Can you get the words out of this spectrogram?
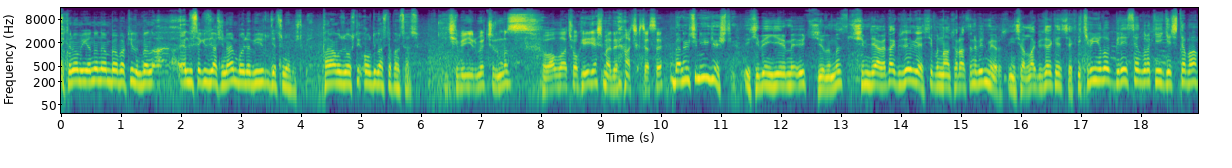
Ekonomi yönünden ben abartıyordum. Ben 58 yaşındayım. Böyle bir yıl geçirmemiştik. Yani. Paramız oldu, oldu gazete parçası. 2023 yılımız vallahi çok iyi geçmedi açıkçası. Benim için iyi geçti. 2023 yılımız şimdiye kadar güzel geçti. Bundan sonrasını bilmiyoruz. İnşallah güzel geçecek. 2000 yılı bireysel olarak iyi geçti ama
